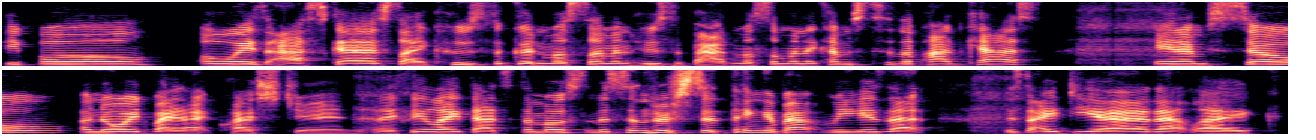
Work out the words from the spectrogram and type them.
people always ask us like who's the good Muslim and who's the bad Muslim when it comes to the podcast. And I'm so annoyed by that question. And I feel like that's the most misunderstood thing about me is that this idea that like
